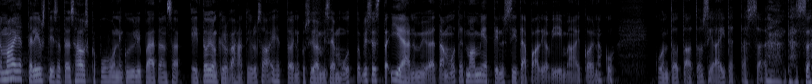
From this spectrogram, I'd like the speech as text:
No mä ajattelin justiinsa, että olisi hauska puhua niin kuin ylipäätänsä, ei toi on kyllä vähän tylsä aihe toi niin kuin syömisen muuttumisesta iän myötä, mutta että mä oon miettinyt sitä paljon viime aikoina, kun, kun tota, tosiaan itse tässä, tässä,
